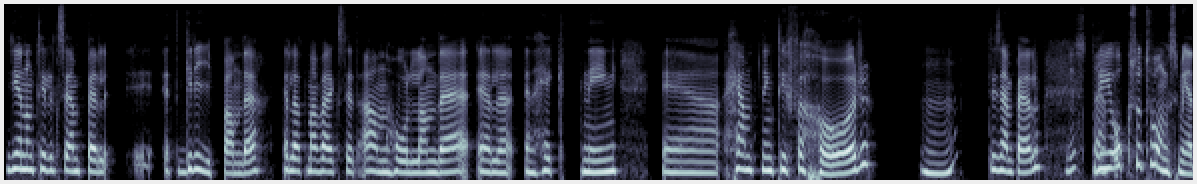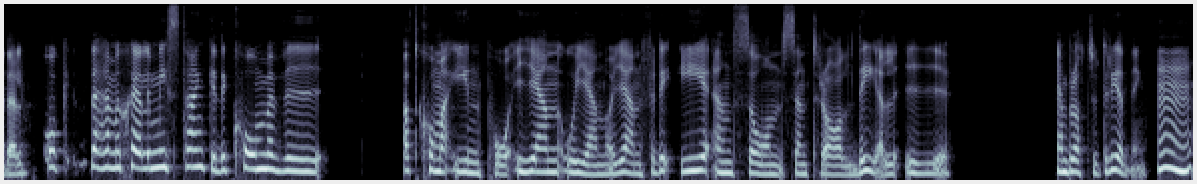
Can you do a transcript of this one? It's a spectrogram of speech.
Genom till exempel eh, ett gripande, eller att man verkställer ett anhållande, eller en häktning, eh, hämtning till förhör, Mm. till exempel. Just Det är också tvångsmedel. Och det här med skälig misstanke, det kommer vi att komma in på igen och igen och igen, för det är en sån central del i en brottsutredning. Mm.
